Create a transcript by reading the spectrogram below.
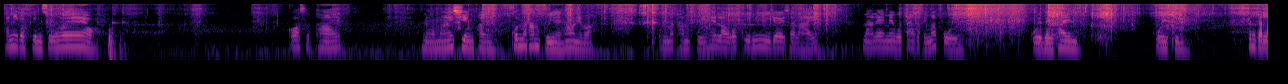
อันนี้ก็ขึ้นสูงแล้ว ก็สุดท้าย หน่อไม้เชียงไผ่คนมาทำปุ๋ยให้เฮาเนี่ยบ่ คนมาทำปุ๋ยให้เราก็คือนี่ย่อยสลาย นาแรกแม่โบต้าก็สิมาโกยโกยใบไผ่นี่โกยขึ้นเพิ่นก็ไหล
